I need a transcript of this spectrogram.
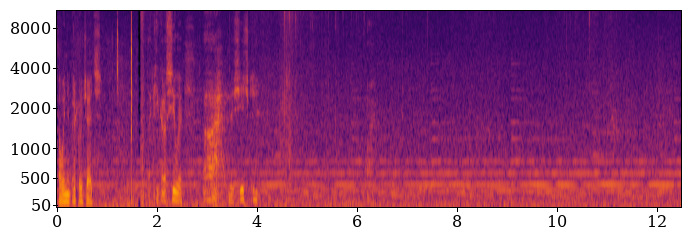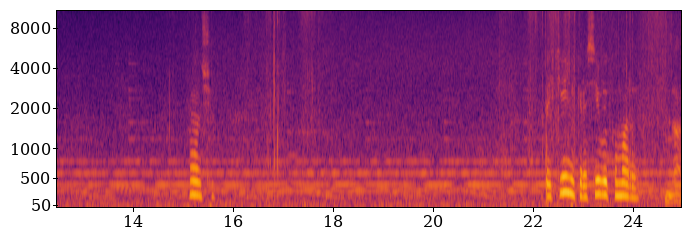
А вы не переключайтесь. Такие красивые а, лисички. Вон еще. Такие некрасивые комары. Да,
